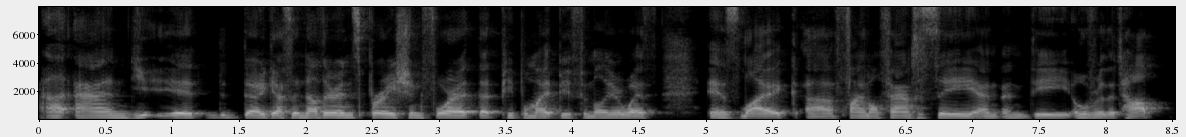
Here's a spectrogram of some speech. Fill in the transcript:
uh, and it, I guess another inspiration for it that people might be familiar with is like uh, Final Fantasy and, and the over the top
